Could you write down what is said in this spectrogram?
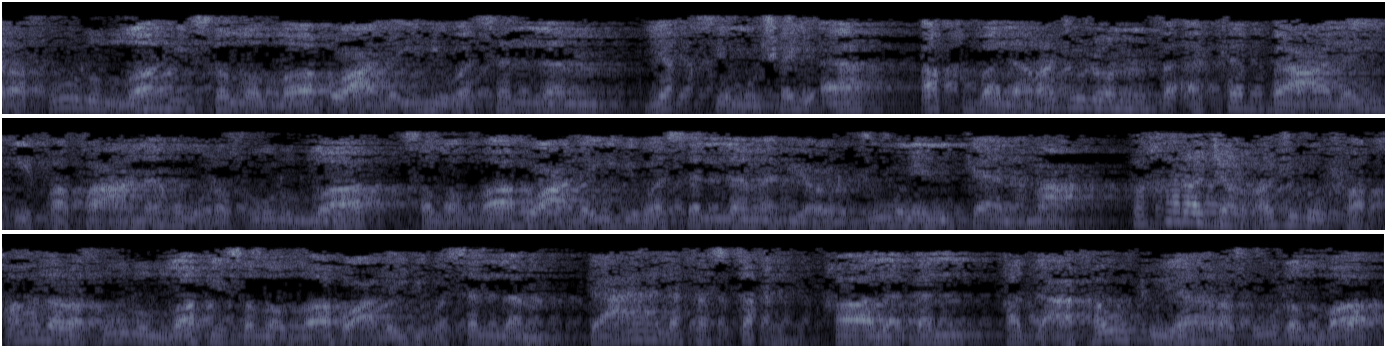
رسول الله صلى الله عليه وسلم يقسم شيئا أقبل رجل فأكب عليه فطعنه رسول الله صلى الله عليه وسلم بعرجون كان معه. فخرج الرجل فقال رسول الله صلى الله عليه وسلم تعال فاستقم قال بل قد عفوت يا رسول الله.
